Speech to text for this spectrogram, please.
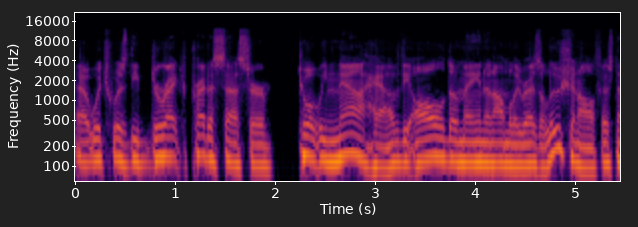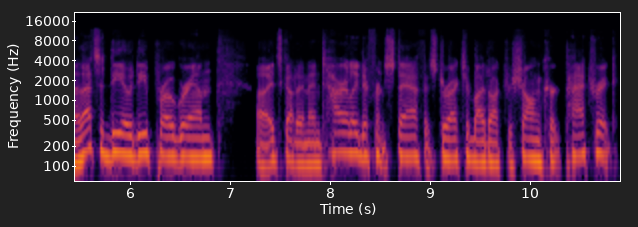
uh, which was the direct predecessor to what we now have, the All Domain Anomaly Resolution Office. Now, that's a DoD program. Uh, it's got an entirely different staff. It's directed by Dr. Sean Kirkpatrick,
